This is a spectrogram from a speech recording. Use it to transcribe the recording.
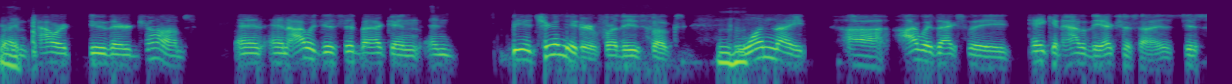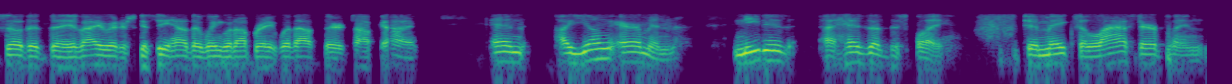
and Right. empowered to do their jobs. And and I would just sit back and, and be a cheerleader for these folks. Mhm. One night, uh, I was actually taken out of the exercise just so that the evaluators could see how the wing would operate without their top guy. And a young airman needed a heads up display to make the last airplane,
